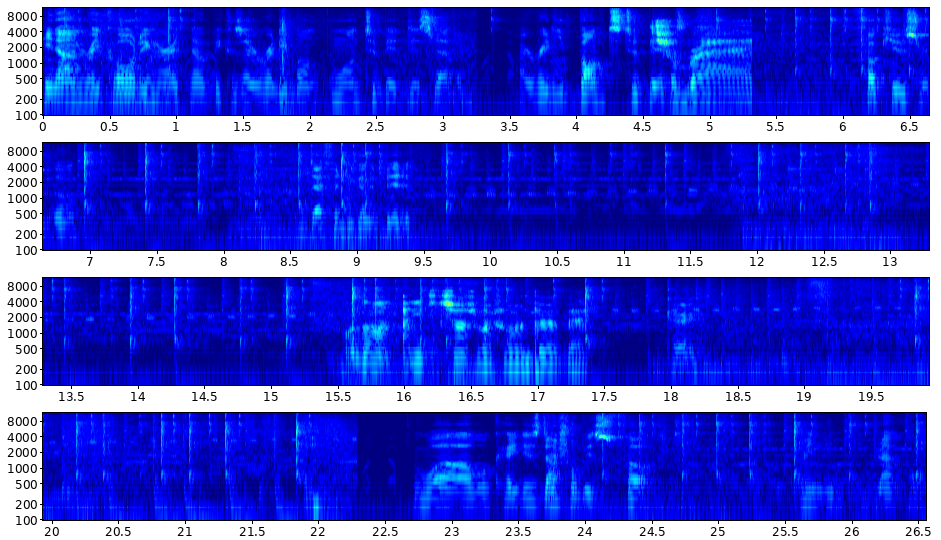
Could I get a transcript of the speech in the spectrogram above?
Hina, I'm recording right now because I really want, want to beat this level. I really want to beat. trash. Fuck you, Serbo. Definitely gonna beat it. Hold on, I need to charge my phone. Be right back. Okay. Wow, okay, this dash orb is fucked. I mean, black hole.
